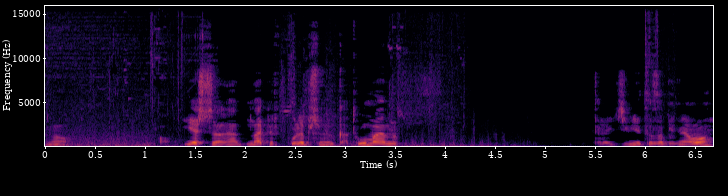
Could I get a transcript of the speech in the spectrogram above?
No. Jeszcze na- najpierw ulepszymy Catwoman. Tyle dziwnie to zabrzmiało.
